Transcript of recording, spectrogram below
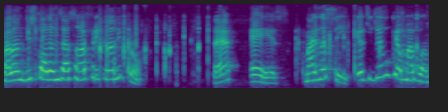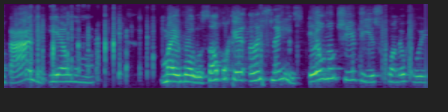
falando de descolonização africana e pronto. Certo? É esse. Mas assim, eu te digo que é uma vantagem e é um, uma evolução, porque antes nem isso. Eu não tive isso quando eu fui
